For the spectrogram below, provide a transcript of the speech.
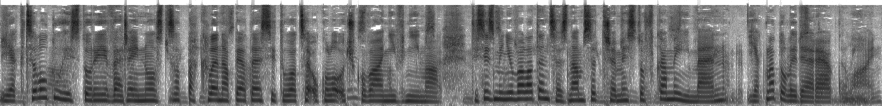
Jak celou tu historii veřejnost za takhle napjaté situace okolo očkování vnímá? Ty jsi zmiňovala ten seznam se třemi stovkami jmén. Jak na to lidé reagují?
